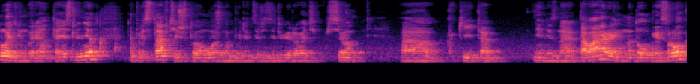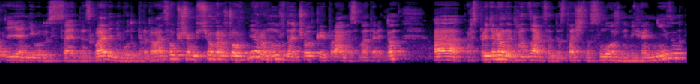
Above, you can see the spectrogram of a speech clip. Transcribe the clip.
ну один вариант, а если нет, то представьте, что можно будет зарезервировать все, а, какие-то я не знаю, товары на долгий срок, и они будут стоять на складе, не будут продаваться. В общем, все хорошо в меру, нужно четко и правильно смотреть. Но а распределенная транзакция достаточно сложный механизм.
